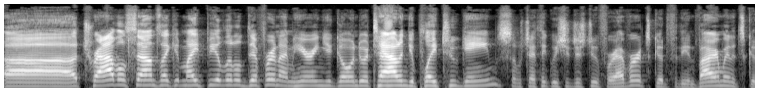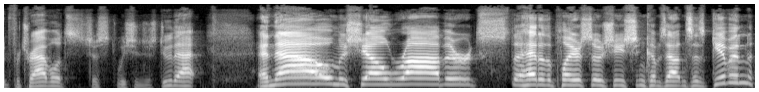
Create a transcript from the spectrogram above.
uh, travel sounds like it might be a little different. I'm hearing you go into a town and you play two games, which I think we should just do forever. It's good for the environment. It's good for travel. It's just we should just do that. And now Michelle Roberts, the head of the Player Association, comes out and says, given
